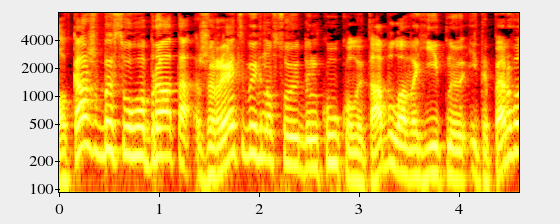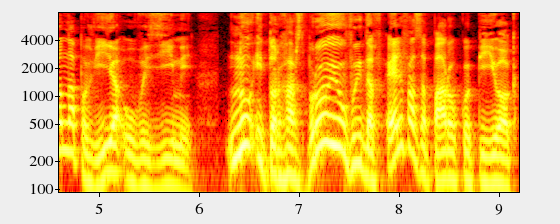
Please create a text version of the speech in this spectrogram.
Алкаш вбив свого брата, жрець вигнав свою доньку, коли та була вагітною, і тепер вона повія у везімі. Ну і торгаш зброєю видав ельфа за пару копійок.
